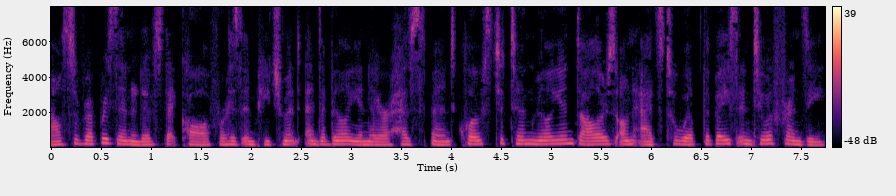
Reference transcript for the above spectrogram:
House of Representatives that call for his impeachment, and a billionaire has spent close to $10 million on ads to whip the base into a frenzy.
